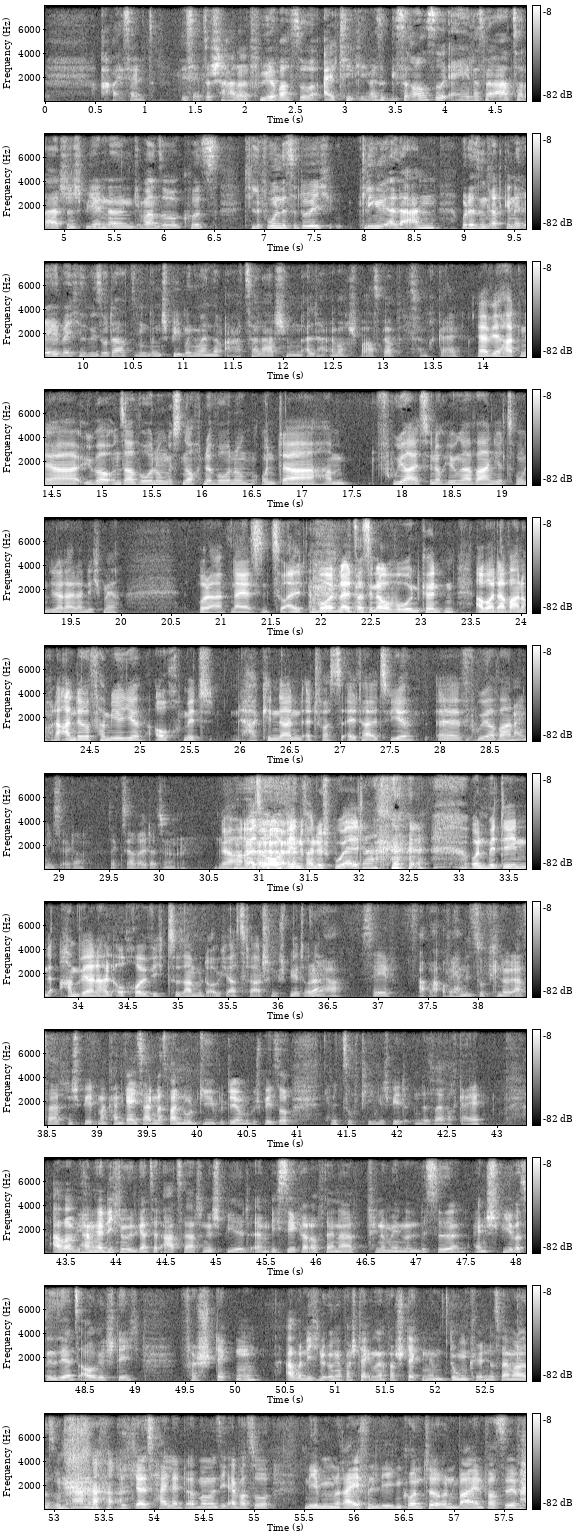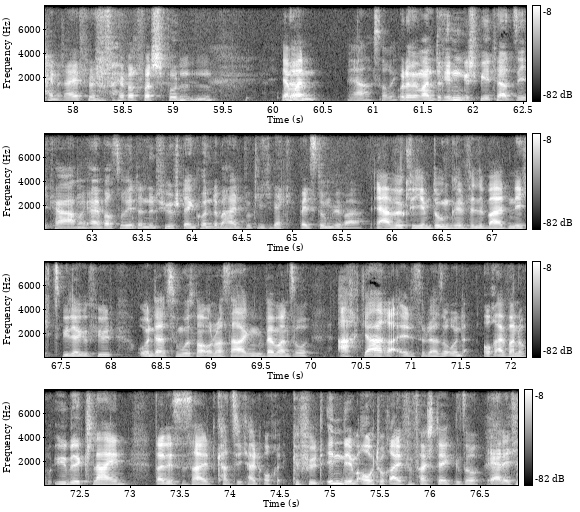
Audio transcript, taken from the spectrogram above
Aber es ist halt ist halt so schade. Früher war es so alltäglich. Weißt du, gehst raus, so, ey, lass mal Arztsalat spielen. Dann geht man so kurz Telefonliste durch, klingelt alle an oder sind gerade generell welche sowieso da und dann spielt man gemeinsam Arztsalatschen und alle haben einfach Spaß gehabt. Das ist einfach geil. Ja, wir hatten ja über unserer Wohnung ist noch eine Wohnung und da haben früher, als wir noch jünger waren, jetzt wohnen die da leider nicht mehr. Oder, naja, sind zu alt geworden, als dass sie noch wohnen könnten. Aber da war noch eine andere Familie, auch mit ja, Kindern etwas älter als wir äh, früher waren. Einiges älter, sechs Jahre älter. Sind. Ja, also auf jeden Fall eine Spur älter. Und mit denen haben wir dann halt auch häufig zusammen, glaube ich, Astralation gespielt, oder? Ja, safe. Aber wir haben jetzt so viele Leute Astralation gespielt, man kann gar nicht sagen, das waren nur die, mit denen haben wir gespielt. So, wir haben jetzt so viel gespielt und das war einfach geil. Aber wir haben ja nicht nur die ganze Zeit Astralation gespielt. Ähm, ich sehe gerade auf deiner phänomenalen Liste ein Spiel, was mir sehr ins Auge sticht. Verstecken. Aber nicht nur irgendein Verstecken, sondern Verstecken im Dunkeln. Das war immer so ein richtig geiles Highlight. Weil man sich einfach so neben einen Reifen legen konnte und war einfach selber ein Reifen und war einfach verschwunden. Ja, man, ja, sorry. Oder wenn man drinnen gespielt hat, sich, keine Ahnung, einfach so hinter eine Tür stellen konnte, war halt wirklich weg, wenn es dunkel war. Ja, wirklich, im Dunkeln findet man halt nichts wieder gefühlt. Und dazu muss man auch noch sagen, wenn man so acht Jahre alt ist oder so und auch einfach noch übel klein, dann ist es halt, kannst du dich halt auch gefühlt in dem Autoreifen verstecken. So. Ehrlich.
